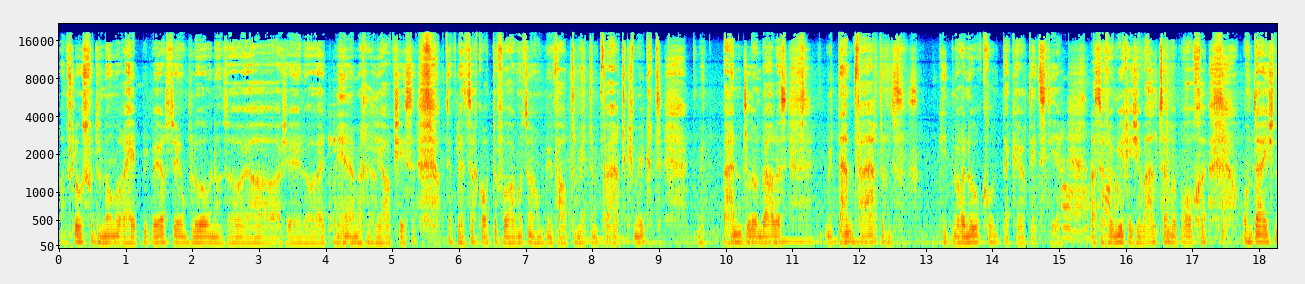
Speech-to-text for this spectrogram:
Am Schluss von der Nummer Happy Birthday und Blumen und so, ja, schön, oh, hat mich ein bisschen angeschissen. Und dann plötzlich geht der Vorhang und, so, mein Vater mit dem Pferd geschmückt, mit Bändel und alles, mit dem Pferd und gibt mir eine Urkunde, der gehört jetzt dir. Oh, also für mich ist eine Welt zusammengebrochen. Und da ist die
